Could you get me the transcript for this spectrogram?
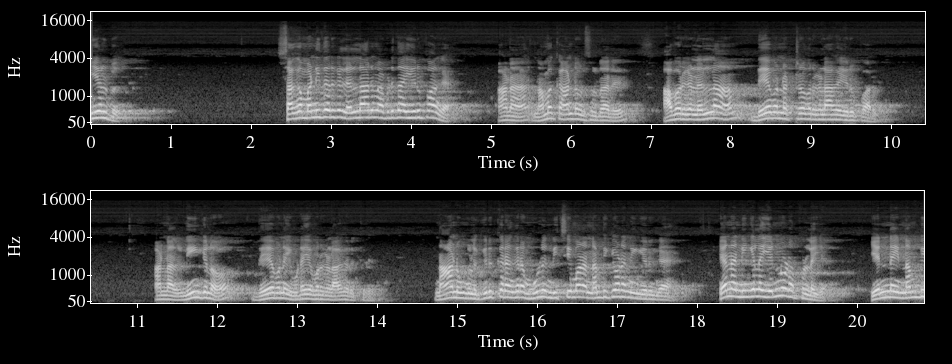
இயல்பு. சக மனிதர்கள் எல்லாருமே அப்படி தான் இருப்பாங்க. ஆனால் நமக்கு ஆண்டவர் சொல்கிறாரு அவர்கள் எல்லாம் தேவனற்றவர்களாக இருப்பார்கள். ஆனால் நீங்களோ தேவனை உடையவர்களாக இருக்கிறீர்கள். நான் உங்களுக்கு இருக்கிறேங்கிற முழு நிச்சயமான நம்பிக்கையோடு நீங்கள் இருங்க. ஏன்னா நீங்களாம் என்னோட பிள்ளைங்க. என்னை நம்பி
